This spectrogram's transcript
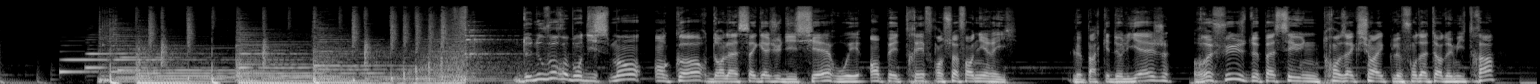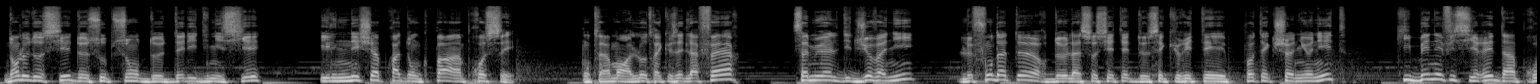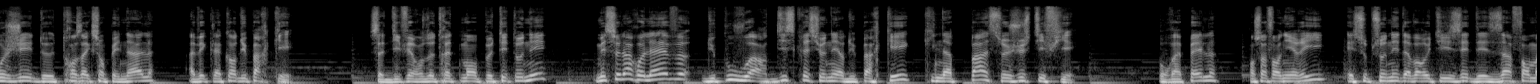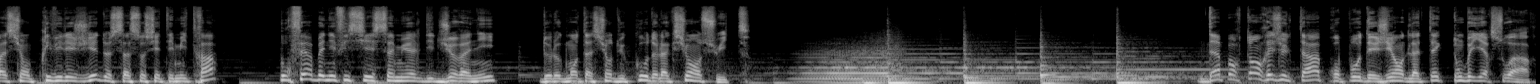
De nouveaux rebondissements encore dans la saga judiciaire où est empêtré François Fornieri. Le parquet de Liège refuse de passer une transaction avec le fondateur de Mitra dans le dossier de soupçon de délit d'initié. Il n'échappera donc pas à un procès. Contrairement à l'autre accusé de l'affaire, Samuel Di Giovanni, le fondateur de la société de sécurité Protection Unit, qui bénéficierait d'un projet de transaction pénale avec l'accord du parquet. Cette différence de traitement peut étonner, mais cela relève du pouvoir discrétionnaire du parquet qui n'a pas à se justifier. Pour rappel, François Fornieri est soupçonné d'avoir utilisé des informations privilégiées de sa société Mitra pour faire bénéficier Samuel Di Giovanni de l'augmentation du cours de l'action ensuite. D'importants résultats à propos des géants de la tech tombés hier soir,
